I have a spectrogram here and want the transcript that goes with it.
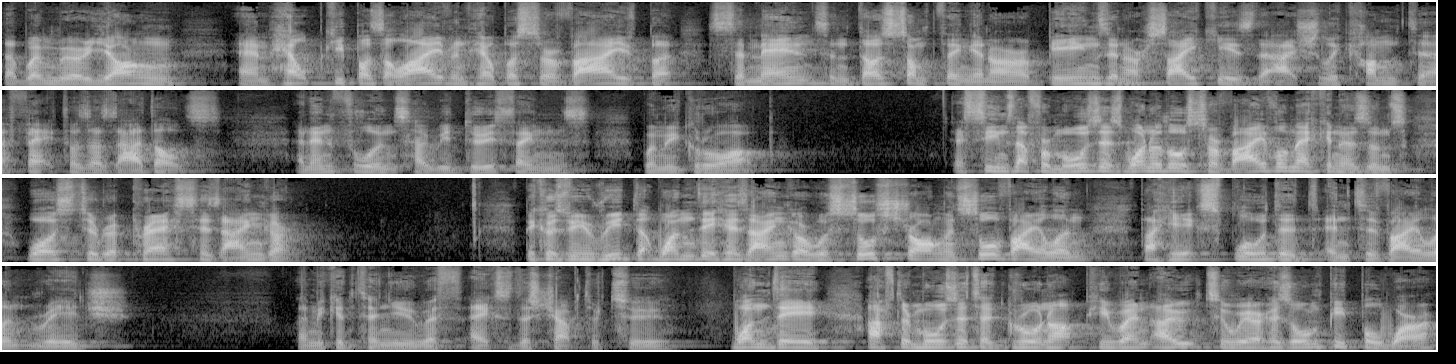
that when we were young um, help keep us alive and help us survive, but cements and does something in our beings, in our psyches that actually come to affect us as adults and influence how we do things when we grow up. It seems that for Moses, one of those survival mechanisms was to repress his anger. Because we read that one day his anger was so strong and so violent that he exploded into violent rage. Let me continue with Exodus chapter 2. One day, after Moses had grown up, he went out to where his own people were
